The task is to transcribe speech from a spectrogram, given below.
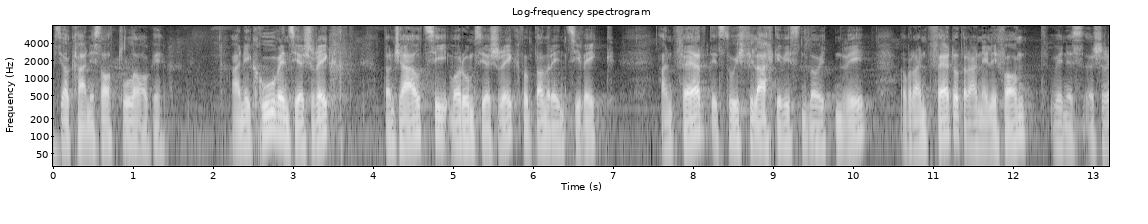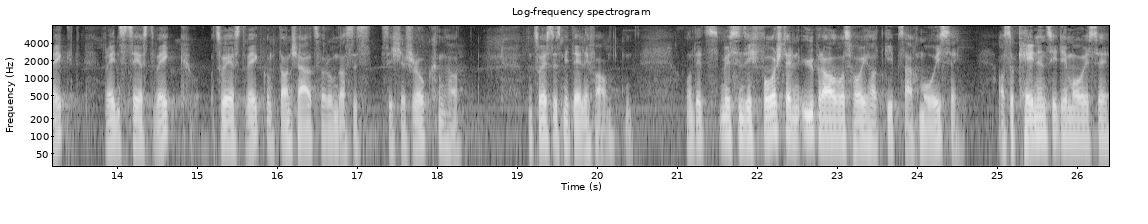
sie hat keine Sattellage. Eine Kuh, wenn sie erschreckt, dann schaut sie, warum sie erschreckt und dann rennt sie weg. Ein Pferd, jetzt tue ich vielleicht gewissen Leuten weh, aber ein Pferd oder ein Elefant, wenn es erschreckt, rennt es zuerst weg, zuerst weg und dann schaut es, warum das es sich erschrocken hat. Und so ist es mit Elefanten. Und jetzt müssen Sie sich vorstellen, überall, wo es Heu hat, gibt es auch Mäuse. Also kennen Sie die Mäuse,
